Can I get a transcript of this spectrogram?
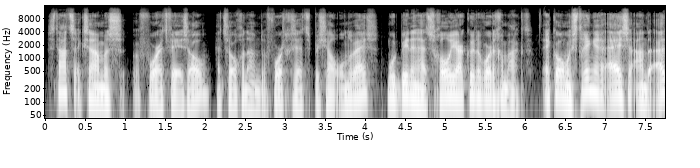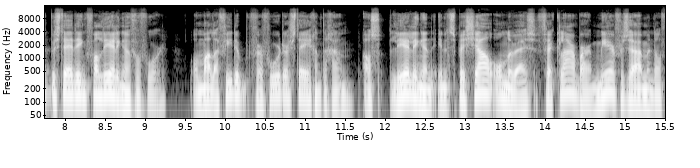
Staatsexamens voor het VSO, het zogenaamde voortgezet speciaal onderwijs, moet binnen het schooljaar kunnen worden gemaakt. Er komen strengere eisen aan de uitbesteding van leerlingenvervoer om malafide vervoerders tegen te gaan. Als leerlingen in het speciaal onderwijs verklaarbaar meer verzuimen dan 50%,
